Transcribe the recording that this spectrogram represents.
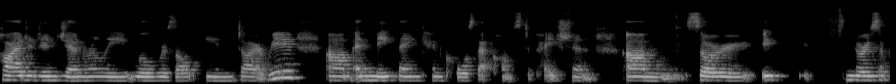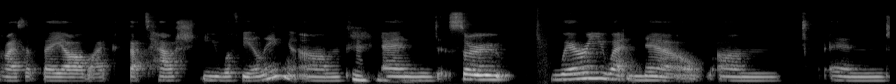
hydrogen generally will result in diarrhea um, and methane can cause that constipation. Um, so it, it's no surprise that they are like, that's how you were feeling. Um, mm-hmm. And so, where are you at now? Um, and,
